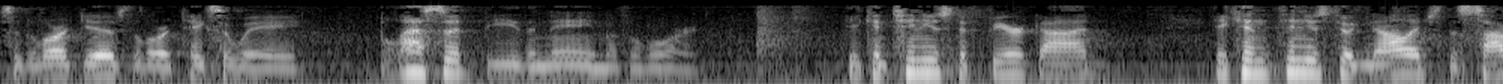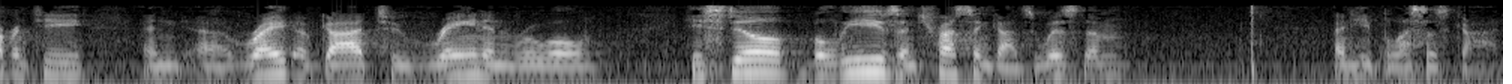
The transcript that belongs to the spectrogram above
So the Lord gives, the Lord takes away. Blessed be the name of the Lord. He continues to fear God. He continues to acknowledge the sovereignty and uh, right of God to reign and rule. He still believes and trusts in God's wisdom, and he blesses God.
